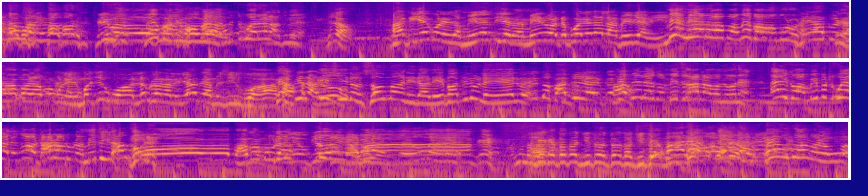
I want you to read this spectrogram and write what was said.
စကားပေါ်ရစကားပေါ်တယောက်တည်းဝ င်လာပါအောင်လားကျွန်မရှိလို့လုံစားမိကြပါဗျာဟေးငါလည်းကောလို့ချာရဘာဘာဘာဘာဒီပါမင်းပါလေဟောဗျာတဝဲရလားသူနဲ့ဒီတော့ငါဒီရက်ကွက်လေးဆိုမင်းလည်းသိရတာမင်းတို့ကတပွဲတည်းလာပေးပြန်ပြီမင်းနေရတော့ပေါ့မင်းပါအောင်မို့လို့နေရာပြတာပါလာဖို့လေမကြည့်ကွာလောက်ထားတာလေရစရာမရှိဘူးကွာဘာဖြစ်လာတော့ရှိလို့ဆုံးမနေတာလေဘာဖြစ်လို့လဲလို့အဲ့တော့ဘာဖြစ်လဲကဘာပြောဖြစ်လဲဆိုမင်းစကားလာမပြောနဲ့အဲ့ကောင်မင်းပထွေးရလေငါ့ကိုဓာတ်တော်လို့တာမင်းသိလားဟုတ်တယ်ဩဘာမှမဟုတ်တာလေကိုပြောနေတာပါ ကဲကဲကတော့ညီတော့တော့ညီတော့ဘာလဲဟဲ့ဦးသွားမှာတော့ကွာ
